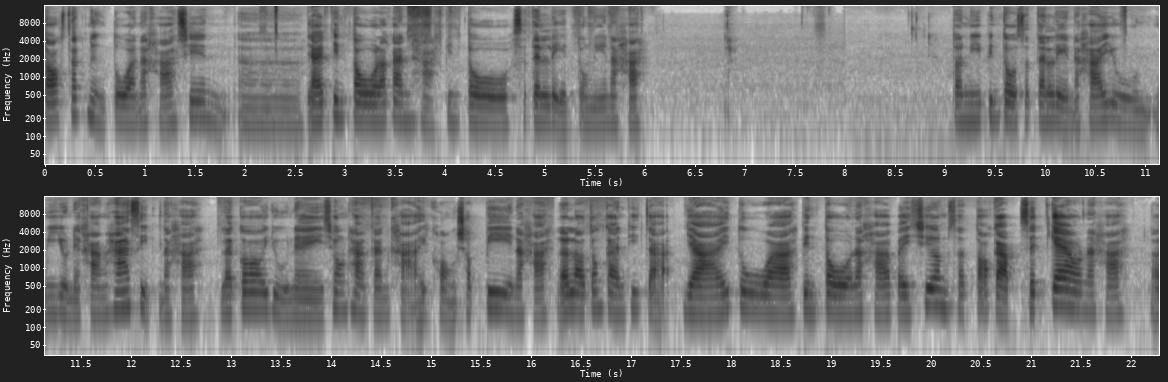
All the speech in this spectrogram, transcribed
ต็อกสักหนึ่งตัวนะคะ เช่นย้ายปินโตแล้วกันค่ะ ปินโตสเตนเลสตรงนี้นะคะ ตอนนี้ปินโตสแตนเลสนะคะ อยู่มีอยู่ในคลัง50 นะคะ แล้วก็อยู่ในช่องทางการขายของ s h อ p e e นะคะ แล้วเราต้องการที่จะย้ายตัวปินโตนะคะ ไปเชื่อมสต็อกกับเซตแก้วนะคะ เรา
